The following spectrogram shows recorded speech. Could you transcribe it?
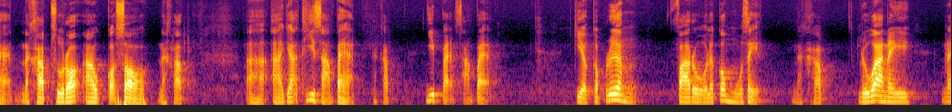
28 นะครับซูเราะอัลกอซอนะครับอายะที่ 38 นะครับ 28 38 เกี่ยวกับเรื่องฟาโรห์แล้วก็โมเสสนะครับ หรือว่าในใน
